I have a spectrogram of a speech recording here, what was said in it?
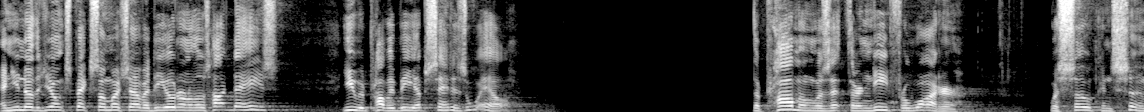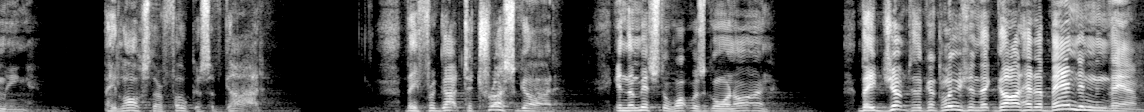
and you know that you don't expect so much out of a deodorant on those hot days, you would probably be upset as well. The problem was that their need for water was so consuming, they lost their focus of God. They forgot to trust God in the midst of what was going on. They jumped to the conclusion that God had abandoned them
